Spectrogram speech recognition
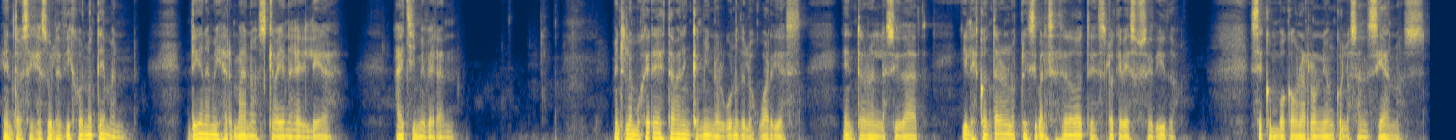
Entonces Jesús les dijo, no teman, Digan a mis hermanos que vayan a Galilea, allí me verán. Mientras las mujeres estaban en camino, algunos de los guardias entraron en la ciudad y les contaron a los principales sacerdotes lo que había sucedido. Se convocó una reunión con los ancianos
